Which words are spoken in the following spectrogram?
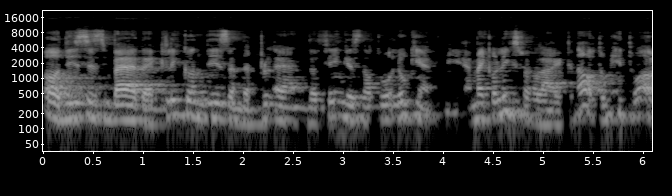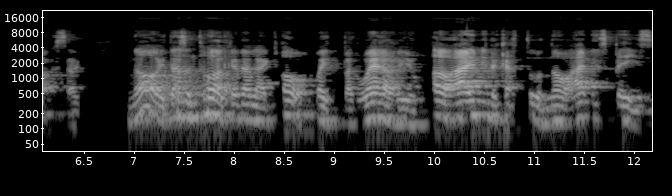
"Oh, this is bad." I click on this, and the and the thing is not looking at me. And my colleagues were like, "No, to me it works." Like, no, it doesn't work. And they're like, oh, wait, but where are you? Oh, I'm in the cartoon. No, I'm in space.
